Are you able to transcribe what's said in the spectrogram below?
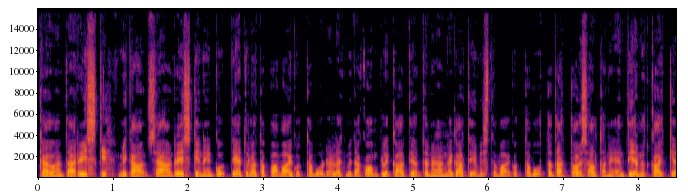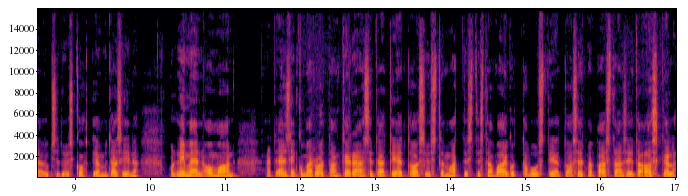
käydään tämä riski, mikä on, sehän on riski niin kuin tietyllä tapaa vaikuttavuudelle, että mitä komplikaatioita, ne on mm. negatiivista vaikuttavuutta tai toisaalta, niin en tiedä nyt kaikkia yksityiskohtia, mitä siinä, mutta nimenomaan, että ensin kun me ruvetaan kerään sitä tietoa systemaattisesti, sitä vaikuttavuustietoa, sitten me päästään siitä askel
